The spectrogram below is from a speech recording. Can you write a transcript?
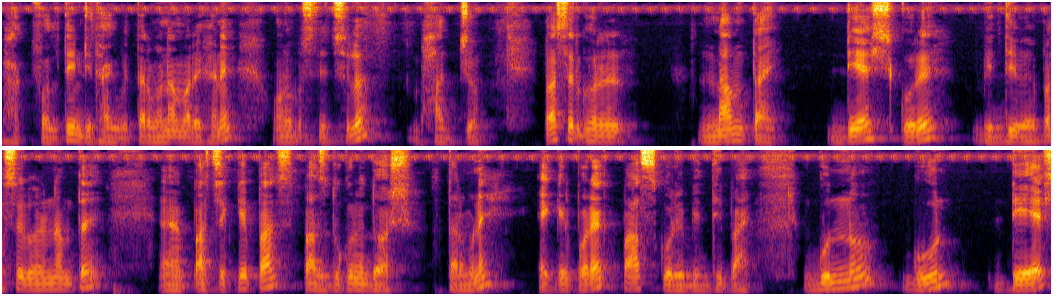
ভাগফল তিনটি থাকবে। তার মানে আমার এখানে অনুপস্থিত ছিল ভাজ্য। পাশের ঘরের নামতায় ড্যাশ করে বৃদ্ধি পায়। পাশের ঘরের নামতায় পাঁচ একে পাঁচ পাঁচ দুগুণে দশ। তার মানে একের পর এক পাঁচ করে বৃদ্ধি পায়। গুণ্য গুণ ড্যাশ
